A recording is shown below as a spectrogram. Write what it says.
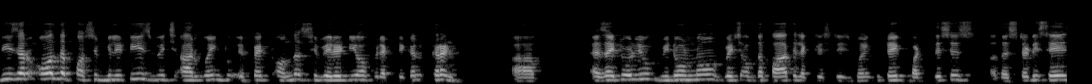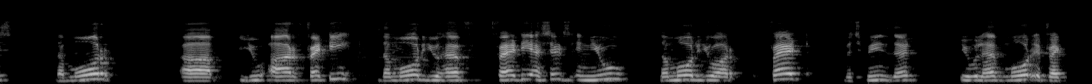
These are all the possibilities which are going to affect on the severity of electrical current. Uh, as i told you we don't know which of the path electricity is going to take but this is the study says the more uh, you are fatty, the more you have fatty acids in you, the more you are fat, which means that you will have more effect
